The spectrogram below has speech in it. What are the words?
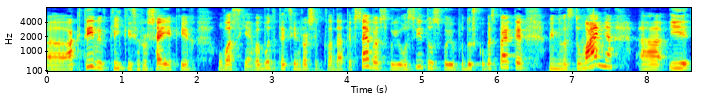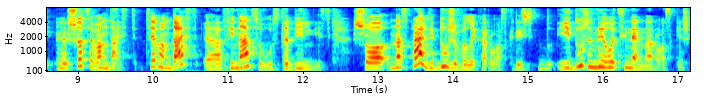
активів, кількість грошей, яких у вас є. Ви будете ці гроші вкладати в себе, в свою освіту, в свою подушку безпеки, в інвестування. Е, і е, що це вам дасть? Це вам дасть е, фінансову стабільність, що насправді дуже велика розкіш ду- і дуже неоціненна розкіш.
